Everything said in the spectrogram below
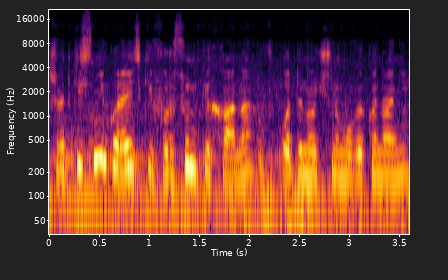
Швидкісні корейські форсунки Хана в одиночному виконанні.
